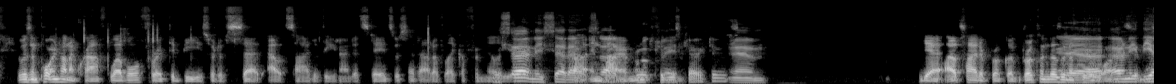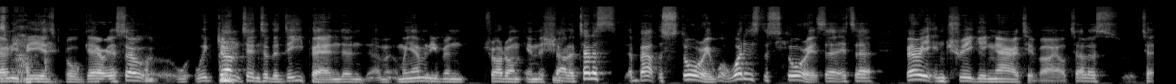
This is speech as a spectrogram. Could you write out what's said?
it was important on a craft level for it to be sort of set outside of the United States or set out of like a familiar well, certainly set uh, out environment for these characters. Um, yeah, outside of Brooklyn. Brooklyn doesn't yeah, appear. Only the only B is Bulgaria. So we've jumped into the deep end, and um, we haven't even trod on in the shallow. Tell us about the story. What, what is the story? It's a it's a very intriguing narrative. I'll tell us t-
